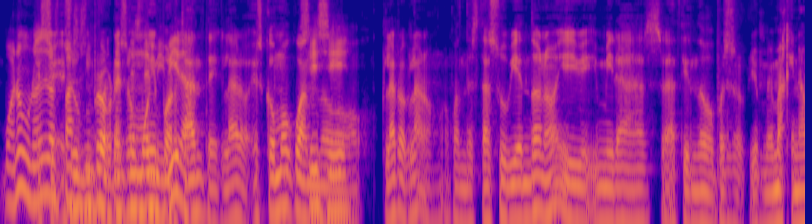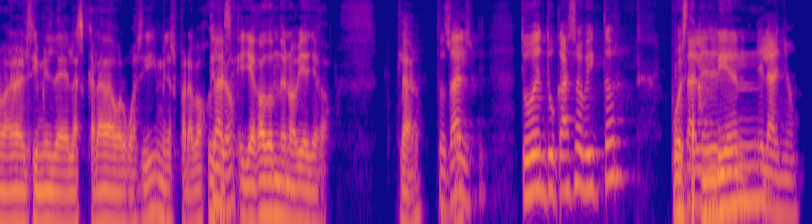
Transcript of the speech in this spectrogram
Bueno, uno de Es, los es pasos un progreso muy importante, claro. Es como cuando, Sí, claro, claro, cuando estás subiendo, ¿no? Y, y miras haciendo, pues eso, yo me imaginaba el símil de la escalada o algo así, y miras para abajo y Claro. dices, he llegado donde no había llegado. Claro. Total. es. ¿Tú en tu caso, Víctor? ¿Qué Pues el- también... El, año.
